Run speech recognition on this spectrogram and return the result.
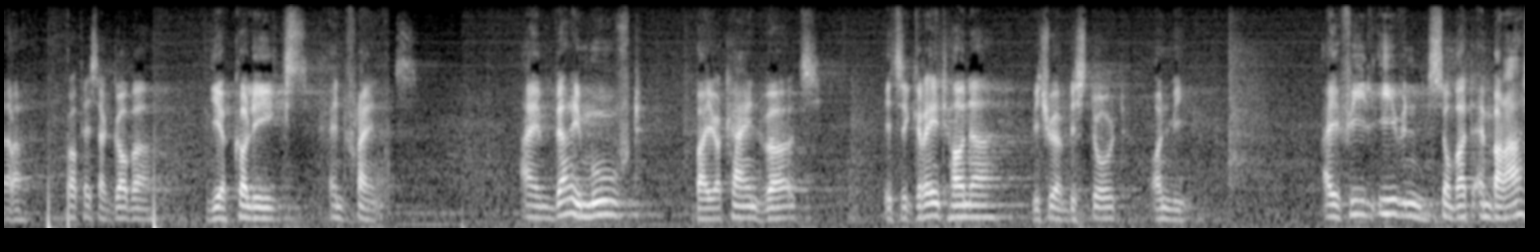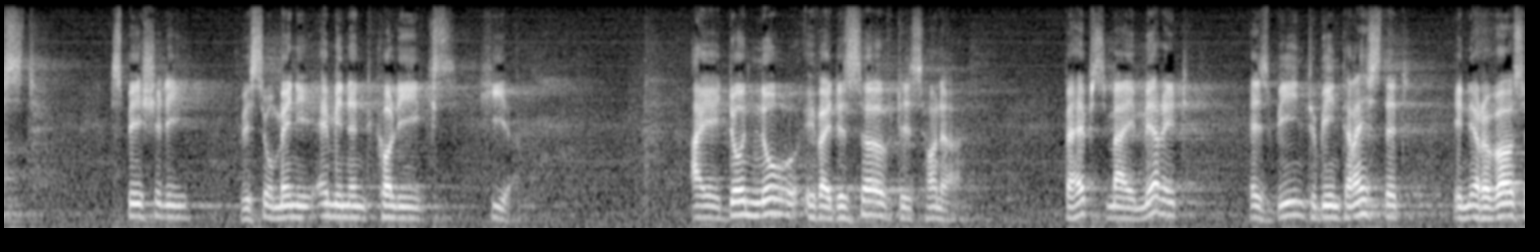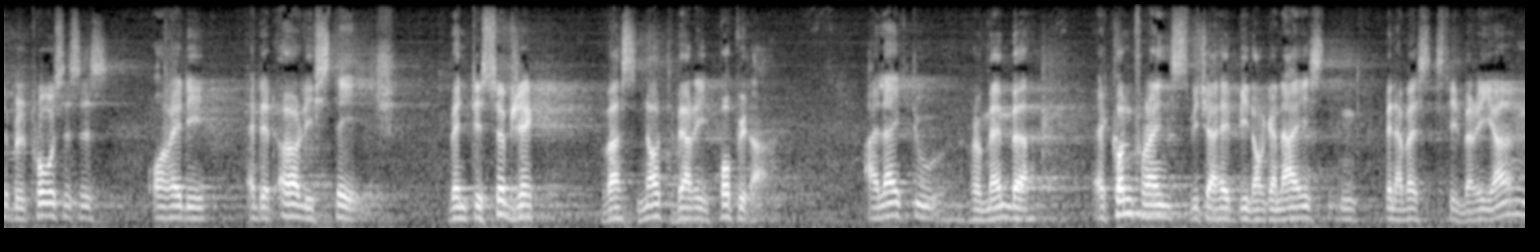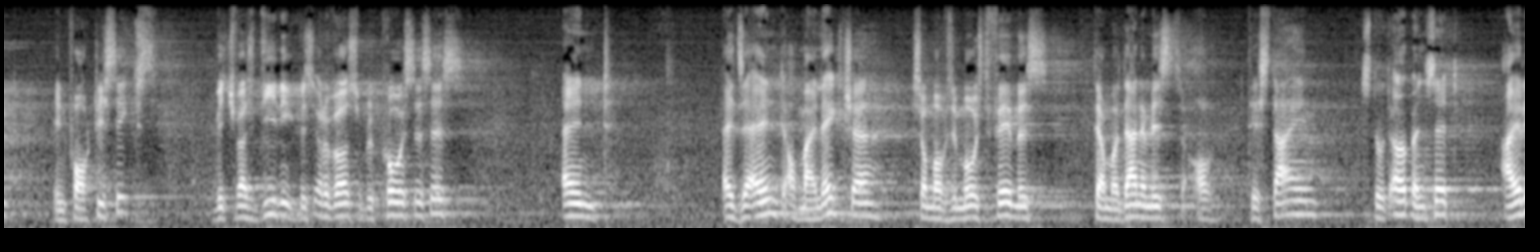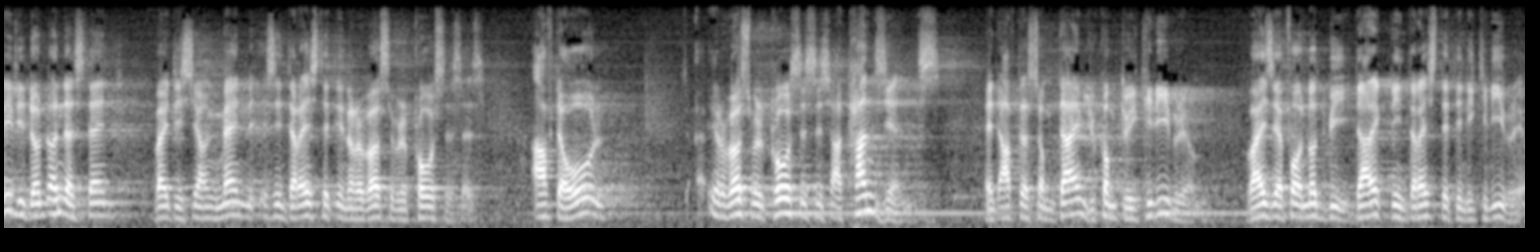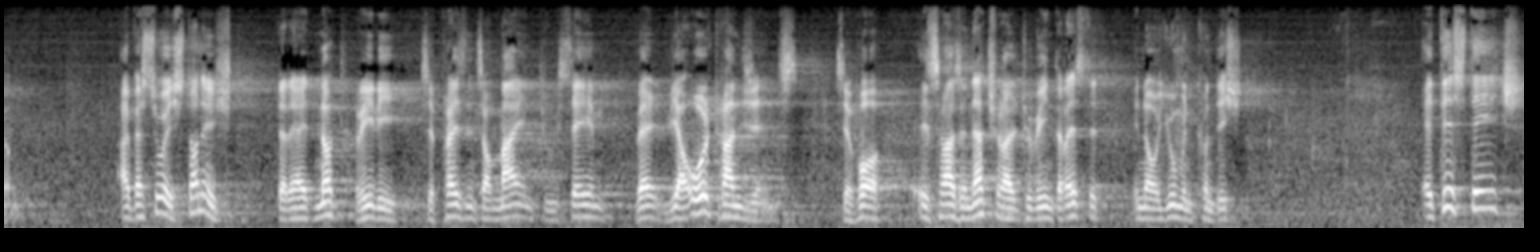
uh, Professor Gover, dear colleagues and friends. I am very moved by your kind words. It's a great honor which you have bestowed on me. I feel even somewhat embarrassed, especially with so many eminent colleagues here. I don't know if I deserve this honor. Perhaps my merit has been to be interested in irreversible processes already at an early stage when the subject was not very popular. I like to remember a conference which I had been organized when I was still very young, in 46, which was dealing with irreversible processes. And at the end of my lecture, some of the most famous thermodynamists of this time stood up and said, I really don't understand why this young man is interested in reversible processes. After all, irreversible processes are transients, and after some time you come to equilibrium. Why therefore not be directly interested in equilibrium? I was so astonished that I had not really the presence of mind to say, him, well, we are all transients. Therefore, it's rather natural to be interested in our human condition. At this stage,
